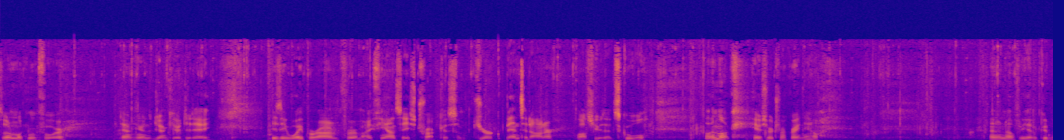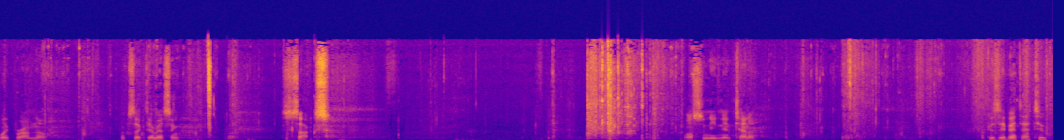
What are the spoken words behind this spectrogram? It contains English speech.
So what I'm looking for down here in the junkyard today is a wiper arm for my fiance's truck because some jerk bent it on her while she was at school. Oh, and look, here's her truck right now. I don't know if we have a good wiper arm though. Looks like they're missing. Sucks. Also need an antenna. Because they bent that too.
